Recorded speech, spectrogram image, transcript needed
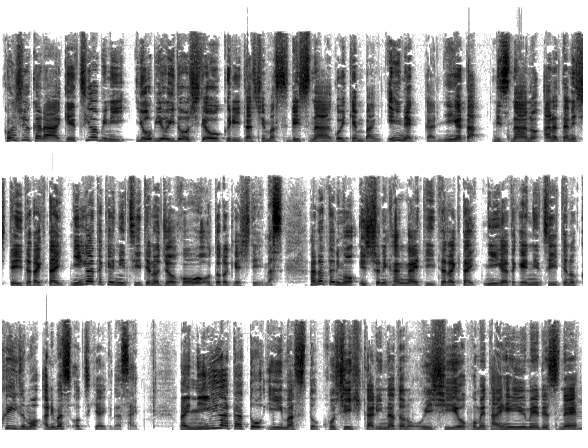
今週から月曜日に曜日を移動してお送りいたします。リスナーご意見番いいねっか新潟。リスナーのあなたに知っていただきたい新潟県についての情報をお届けしています。あなたにも一緒に考えていただきたい新潟県についてのクイズもあります。お付き合いください。まあ、新潟と言いますと、コシヒカリなどの美味しいお米大変有名ですね。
